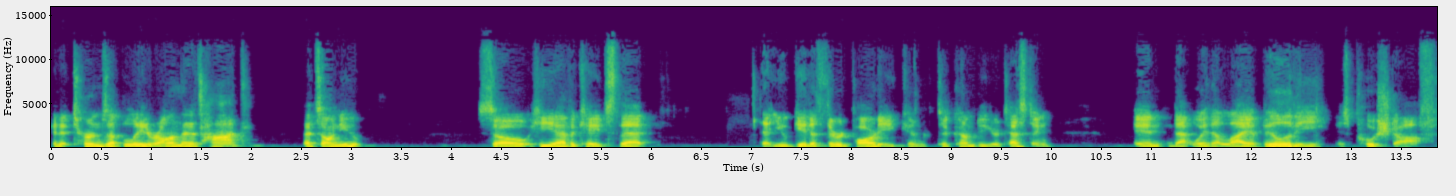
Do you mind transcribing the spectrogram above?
and it turns up later on that it's hot, that's on you. So he advocates that that you get a third party can, to come do your testing, and that way the liability is pushed off.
